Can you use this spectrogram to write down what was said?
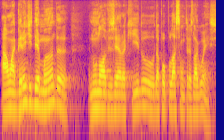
há uma grande demanda no 90 aqui do, da população treslagoense.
